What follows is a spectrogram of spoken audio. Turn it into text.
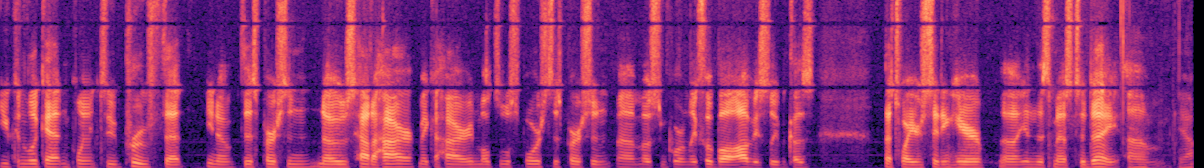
you can look at and point to proof that you know this person knows how to hire, make a hire in multiple sports. This person, uh, most importantly, football, obviously, because that's why you're sitting here uh, in this mess today. Um, yeah.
